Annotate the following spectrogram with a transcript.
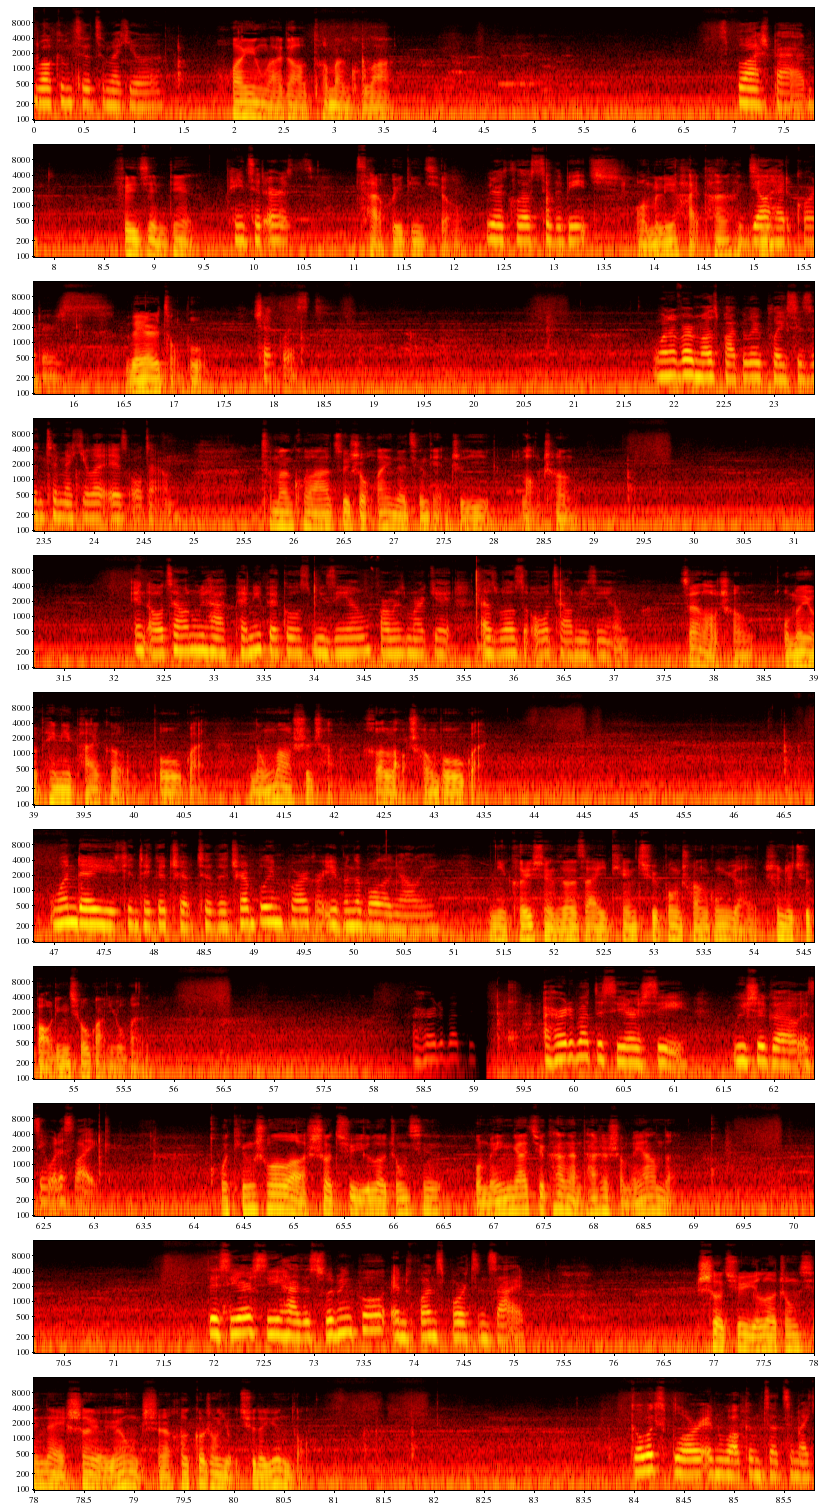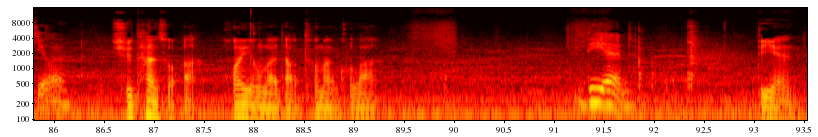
Welcome to Temecula. 欢迎来到特曼库拉。Splash pad. 飞溅垫。Painted earth. 彩绘地球。We are close to the beach. 我们离海滩很近。Vail headquarters. 维尔总部。Checklist. One of our most popular places in Temecula is Old Town. 特曼库拉最受欢迎的景点之一，老城。In Old Town, we have Penny Pickles Museum, Farmers Market, as well as the Old Town Museum. 在老城，我们有佩尼派克博物馆、农贸市场和老城博物馆。 One day, you can take a trip to the trampoline park or even the bowling alley. 你可以选择在一天去蹦船公园，甚至去保龄球馆游玩。 I heard about the I heard about the CRC. We should go and see what it's like. 我听说了社区娱乐中心，我们应该去看看它是什么样的。 The CRC has a swimming pool and fun sports inside. 社区娱乐中心内设有游泳池和各种有趣的运动。 Go explore and welcome to Temecula. 去探索吧！欢迎来到特曼库拉。 The end. The end.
